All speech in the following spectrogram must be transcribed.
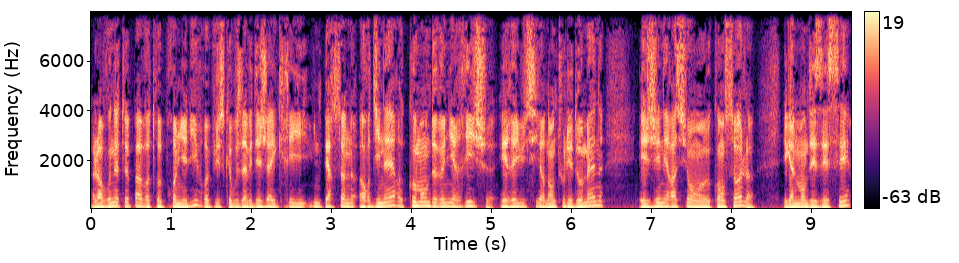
Alors vous n'êtes pas votre premier livre puisque vous avez déjà écrit Une personne ordinaire, comment devenir riche et réussir dans tous les domaines et Génération euh, console, également des essais.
